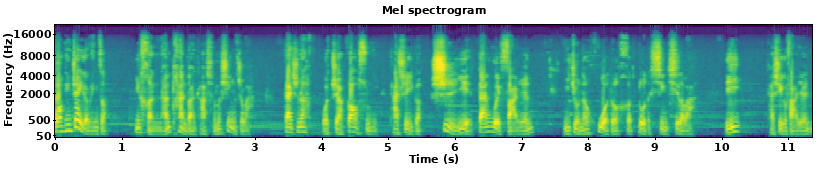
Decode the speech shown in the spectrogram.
光听这个名字，你很难判断它什么性质吧？但是呢，我只要告诉你它是一个事业单位法人，你就能获得很多的信息了吧？第一，它是一个法人，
